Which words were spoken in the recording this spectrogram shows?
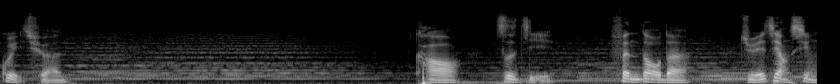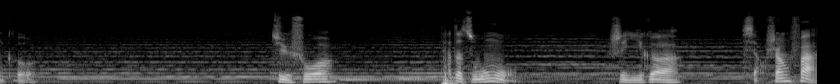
贵权，靠自己奋斗的倔强性格。据说。他的祖母是一个小商贩，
